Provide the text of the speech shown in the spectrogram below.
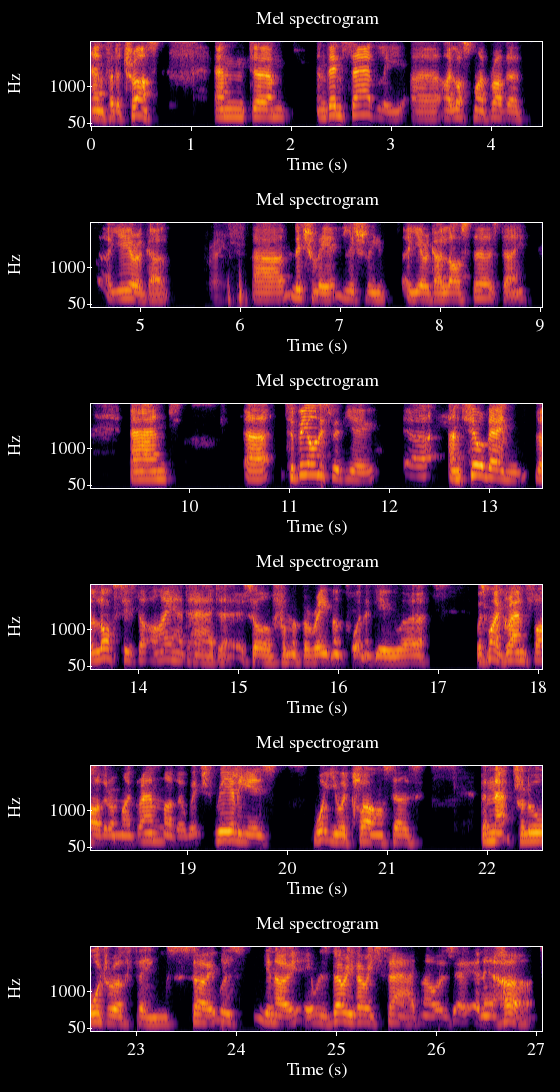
and for the trust. And um, and then sadly, uh, I lost my brother a year ago, right. uh, literally, literally a year ago last Thursday. And uh, to be honest with you, uh, until then, the losses that I had had, uh, sort of from a bereavement point of view, uh, was my grandfather and my grandmother, which really is what you would class as the natural order of things. So it was, you know, it was very, very sad, and I was, and it hurt,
